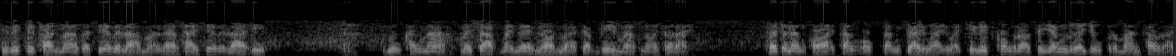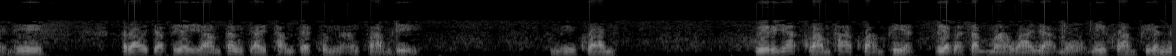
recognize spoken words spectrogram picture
ชีวิตที่ผ่านมาก็เสียเวลามาแล้วทายเสียเวลาอีกอยู่ข้างหน้าไม่ทราบไม่แน่นอนว่าจะมีมากน้อยเท่าไหร่ เพราะฉะนั้นขอให้ตั้งอกตั้งใจไว้ว่าชีวิตของเราที่ยังเหลืออยู่ประมาณเท่าไหร่นี้ เราจะพยายามตั้งใจทำแต่คุณงามความดี มีความวิริยะความภาคความเพียร เรียกว่าสัมมาวายาโม มีความเพียรใน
